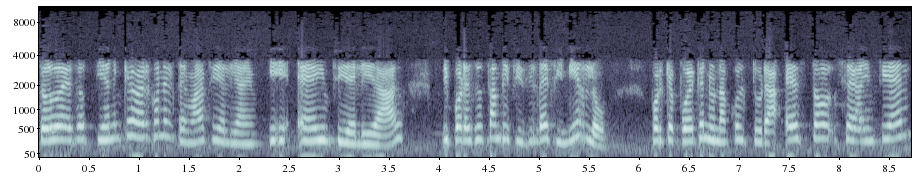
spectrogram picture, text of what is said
todo eso tienen que ver con el tema de fidelidad y- e infidelidad y por eso es tan difícil definirlo, porque puede que en una cultura esto sea infiel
